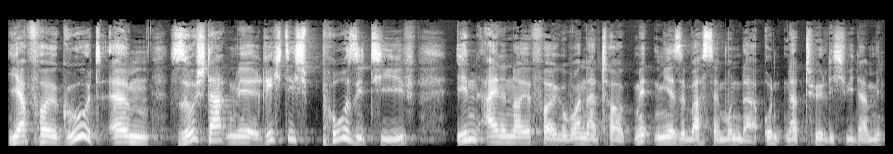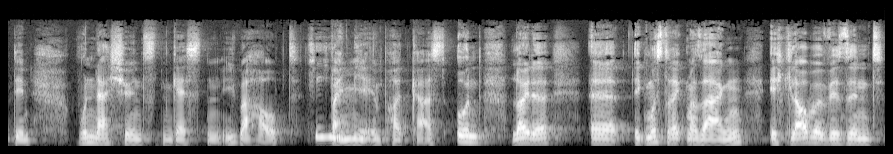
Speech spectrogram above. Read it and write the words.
Ja, voll gut. Ähm, so starten wir richtig positiv in eine neue Folge Wonder Talk mit mir, Sebastian Wunder, und natürlich wieder mit den wunderschönsten Gästen überhaupt bei mir im Podcast. Und Leute, äh, ich muss direkt mal sagen, ich glaube, wir sind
